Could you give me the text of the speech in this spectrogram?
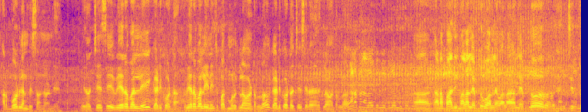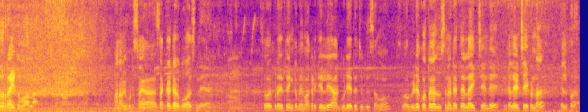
అక్కడ బోర్డు కనిపిస్తుంది చూడండి. ఇది వచ్చేసి వీరబల్లి గడికోట. వీరబల్లి నుంచి పదమూడు కిలోమీటర్లు గడికోట వచ్చేసి ఇరవై ఐదు కిలోమీటర్లు. కడప అది మళ్ళీ లెఫ్ట్ పోవాలి వాళ్ళ. లెఫ్ట్ చిత్తూరు రైట్ పోవాలా మనం ఇప్పుడు చక్కగా కదా పోవాల్సిందే. సో ఇప్పుడైతే ఇంకా మేము అక్కడికి వెళ్ళి ఆ గుడి అయితే చూపిస్తాము. సో వీడియో కొత్తగా చూస్తున్నట్టయితే లైక్ చేయండి. ఇంకా లేట్ చేయకుండా వెళ్ళిపోదాం.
